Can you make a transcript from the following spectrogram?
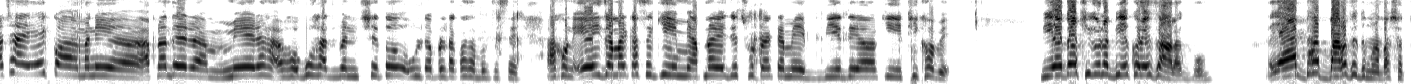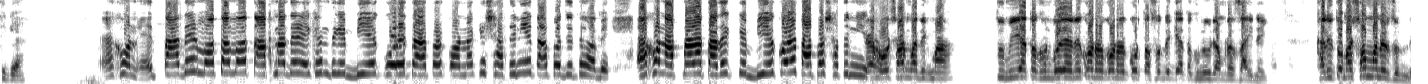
আচ্ছা এই মানে আপনাদের মেয়ের হবু হাজবেন্ড সে তো উল্টাপাল্টা কথা বলতেছে। এখন এই জামার কাছে কি আপনার এই যে ছোট একটা মেয়ে বিয়ে দেওয়া কি ঠিক হবে? বিয়ে দেওয়া ঠিক না বিয়ে করে যাওয়া লাগবো। এক ধাপ বাড়াতে দেবো না বাসার থেকে। এখন তাদের মতামত আপনাদের এখান থেকে বিয়ে করে তারপর কন্যাকে সাথে নিয়ে তারপর যেতে হবে এখন আপনারা তাদেরকে বিয়ে করে তারপর সাথে নিয়ে দেখো সাংবাদিক মা তুমি এতক্ষণ বলে এনে কটর কটর করতেছো দেখে এতক্ষণ ওইটা আমরা যাই নাই খালি তোমার সম্মানের জন্য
